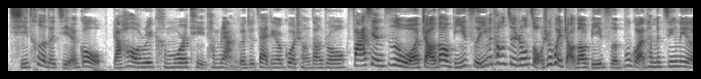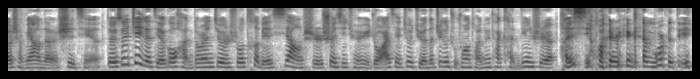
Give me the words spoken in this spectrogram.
奇特的结构，然后 Rick and Morty 他们两个就在这个过程当中发现自我，找到彼此，因为他们最终总是会找到彼此，不管他们经历了什么样的事情。对，所以这个结构很多人就是说特。特别像是瞬息全宇宙，而且就觉得这个主创团队他肯定是很喜欢 Rick and Morty。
